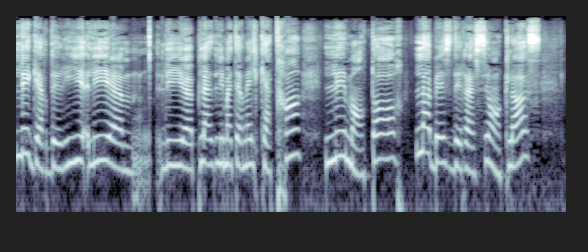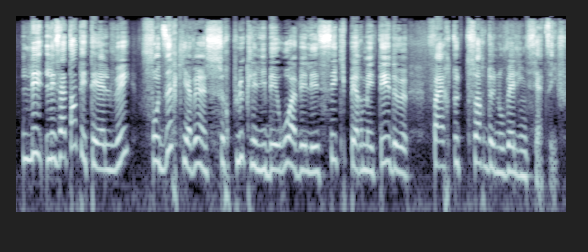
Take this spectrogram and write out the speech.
les garderies, les euh, les euh, les maternelles 4 ans, les mentors, la baisse des rations en classe. Les, les attentes étaient élevées. Faut dire qu'il y avait un surplus que les libéraux avaient laissé qui permettait de faire toutes sortes de nouvelles initiatives.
